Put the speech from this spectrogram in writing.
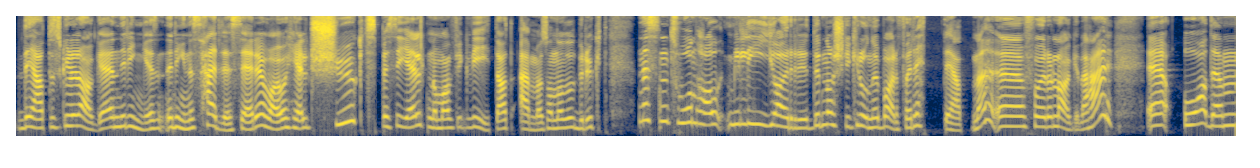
det at det skulle lage en Ringenes herre-serie var jo helt sjukt, spesielt når man fikk vite at Amazon hadde brukt nesten 2,5 milliarder norske kroner bare for rettighetene eh, for å lage det her. Eh, og den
